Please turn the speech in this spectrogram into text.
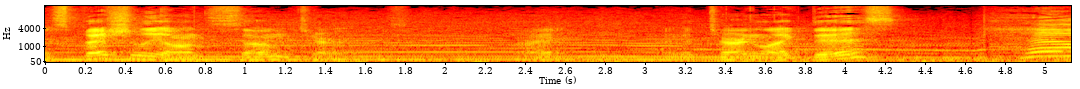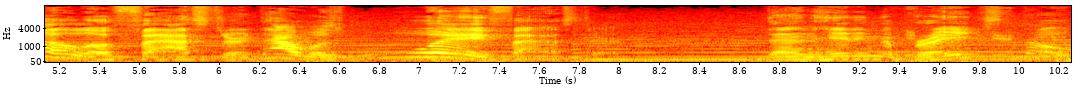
Especially on some turns, right? Like a turn like this, hella faster. That was way faster than hitting the brakes. No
